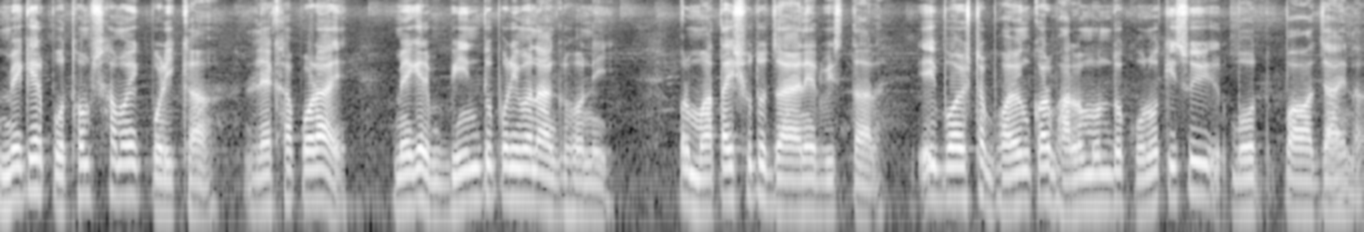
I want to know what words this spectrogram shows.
মেঘের প্রথম সাময়িক পরীক্ষা, লেখাপড়ায় মেঘের বিন্দু পরিমাণ আগ্রহ নেই। ওর মাথায় শুধু জায়ানের বিস্তার। এই বয়সটা ভয়ঙ্কর ভালো মন্দ কোনো কিছুই বোধ পাওয়া যায় না।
